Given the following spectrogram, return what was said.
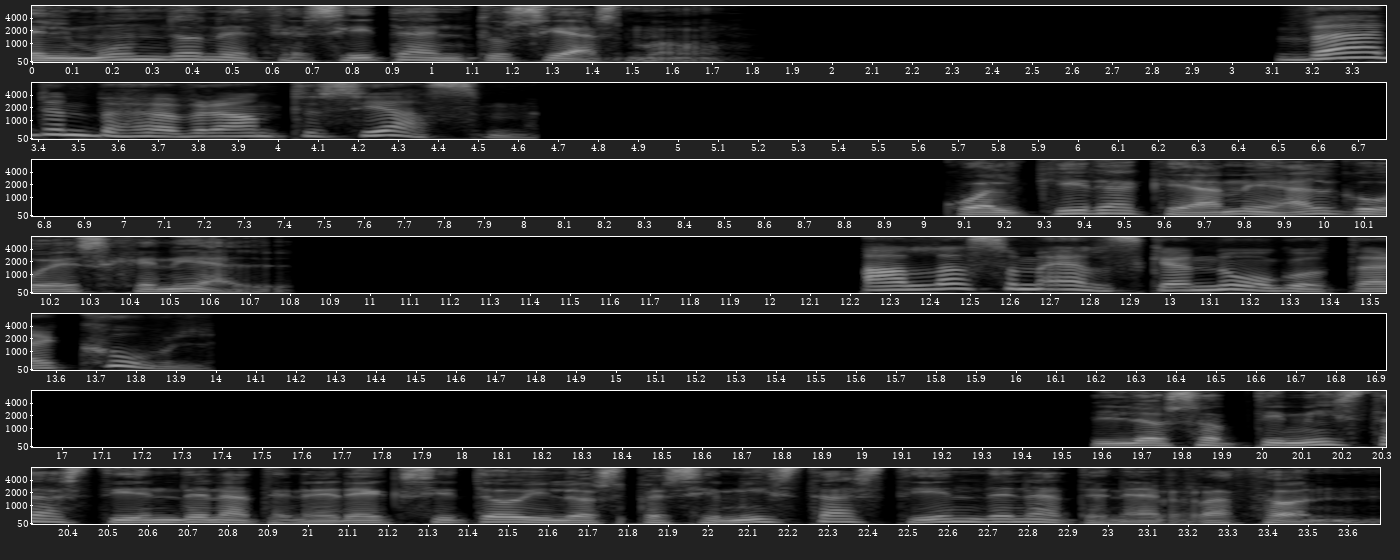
El mundo necesita entusiasmo. Världen behöver entusiasm. Cualquiera que ame algo es genial. Alla som älskar något är cool. Los optimistas tienden a tener éxito y los pesimistas tienden a tener razón.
